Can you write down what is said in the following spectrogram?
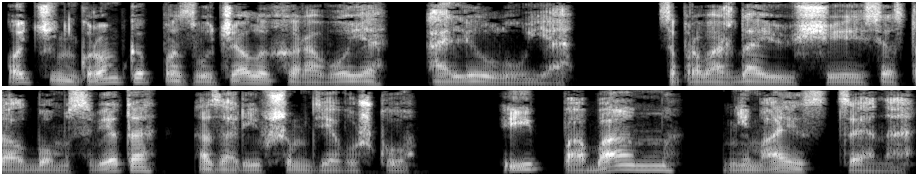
очень громко прозвучало хоровое «Аллилуйя», сопровождающееся столбом света, озарившим девушку. И пабам, немая сцена.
